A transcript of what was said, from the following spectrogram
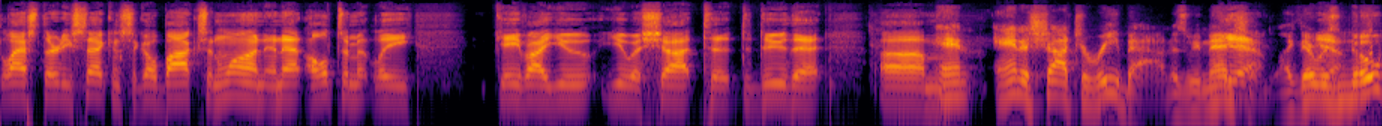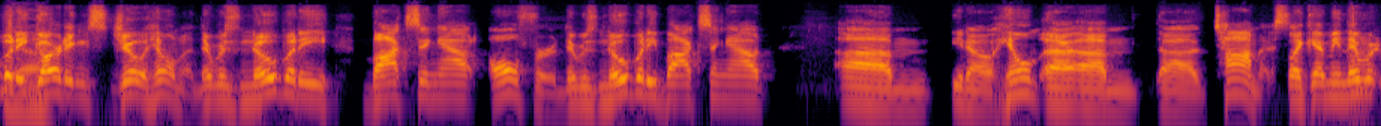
last 30 seconds to go box and one, and that ultimately gave IU you a shot to to do that. Um, and and a shot to rebound, as we mentioned. Yeah. Like there was Yeah. nobody Yeah. guarding Joe Hillman. There was nobody boxing out Alford. There was nobody boxing out um you know Hil- uh, um uh Thomas. Like I mean they were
